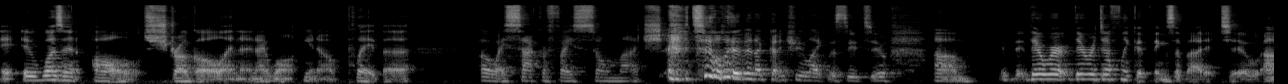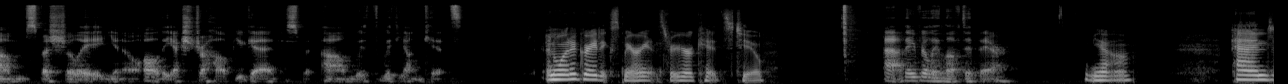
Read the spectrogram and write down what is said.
it, it, wasn't all struggle, and, and I won't you know play the oh I sacrificed so much to live in a country like Lesotho. Um, there were there were definitely good things about it too, um, especially you know all the extra help you get um, with with young kids. And what a great experience for your kids too. Uh, they really loved it there. Yeah. And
